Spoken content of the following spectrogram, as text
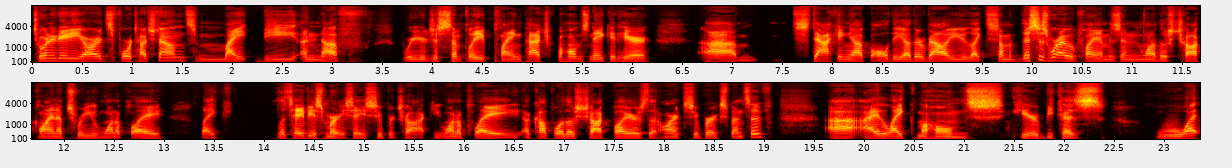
280 yards, four touchdowns might be enough where you're just simply playing Patrick Mahomes naked here. Um, stacking up all the other value. Like some of this is where I would play him is in one of those chalk lineups where you want to play like Latavius Murray, say super chalk. You want to play a couple of those chalk players that aren't super expensive. Uh, I like Mahomes here because what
